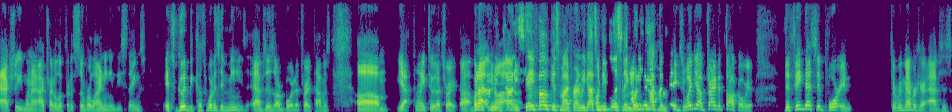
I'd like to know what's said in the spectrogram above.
actually, when I, I try to look for the silver lining in these things, it's good because what does it mean? Abs is our boy. That's right, Thomas. Um, yeah, 22. That's right. Uh, but I, you know, Johnny, I, stay focused, my friend. We got some people listening. I'm what are you talking about? Things. What you? I'm trying to talk over here. The thing that's important to remember here, Abs, is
